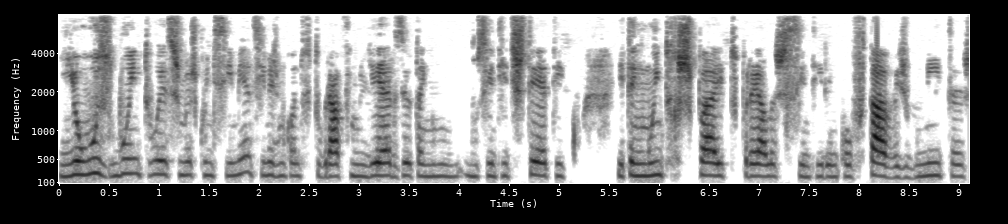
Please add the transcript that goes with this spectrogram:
E eu uso muito esses meus conhecimentos e mesmo quando fotografo mulheres eu tenho um, um, sentido estético e tenho muito respeito para elas se sentirem confortáveis, bonitas.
